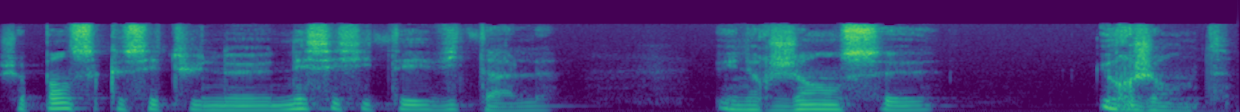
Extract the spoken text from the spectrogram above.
je pense que c'est une nécessité vitale, une urgence urgente.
